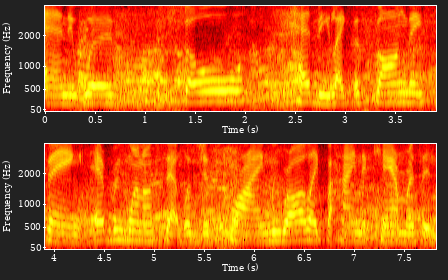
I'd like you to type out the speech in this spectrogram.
and it was so heavy. Like the song they sang, everyone on set was just crying. We were all like behind the cameras, and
